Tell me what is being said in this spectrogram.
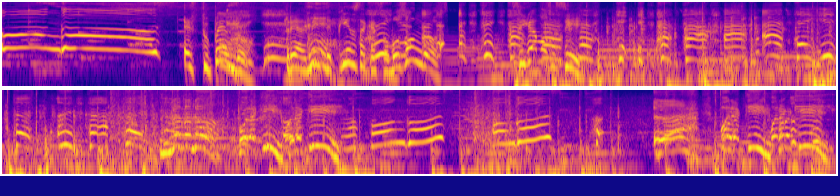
¡Hongos! ¡Estupendo! Realmente piensa que somos hongos. Sigamos así. ¡No, no, no! ¡Por aquí! ¡Por aquí! ¿Hongos? Ah, ¡Por aquí! ¡Por aquí!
